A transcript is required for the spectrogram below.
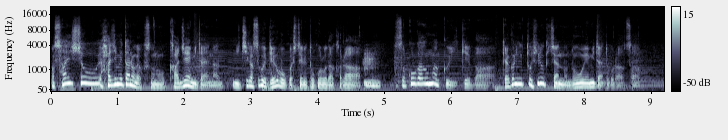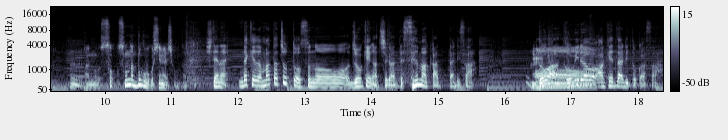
あ最初始めたのがその果樹園みたいな道がすごい凸凹してるところだからうん。そこがうまくいけば逆に言うとひろきちゃんの農園みたいなところはさうん。あのそそんなボコボコしてないでしょだって。してない。だけどまたちょっとその条件が違って狭かったりさドア扉を開けたりとかさ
